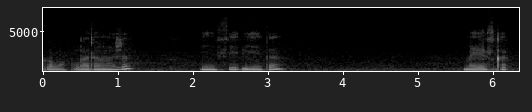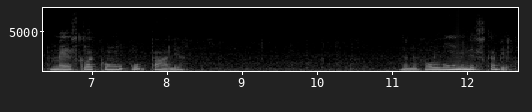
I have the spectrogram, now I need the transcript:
Coloco laranja em seguida mescla, mescla com o palha, dando volume nesse cabelo.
